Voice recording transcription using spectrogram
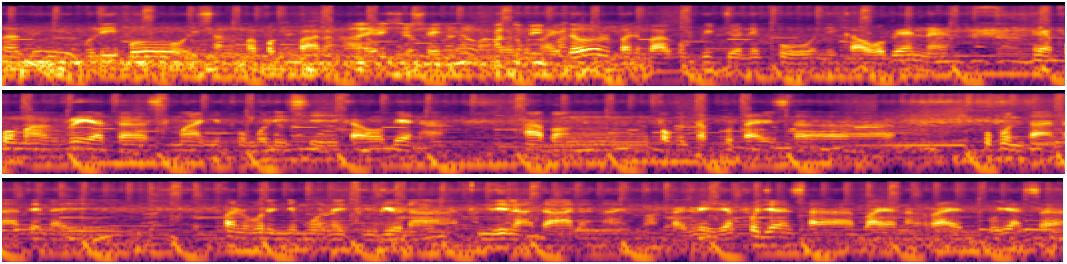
mga kagri, muli po isang mapagpalang araw po sa inyo mga kagri mga idol. Panibagong video ni po ni Kao Ben. Eh. Kaya po mga kagri at uh, samahan niyo po muli si Kao Ben ha. Habang papunta po tayo sa pupuntahan natin ay panoorin niyo muna itong view na hindi nadaanan na mga kagri. Yan po dyan sa bayan ng Riot po yan sa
